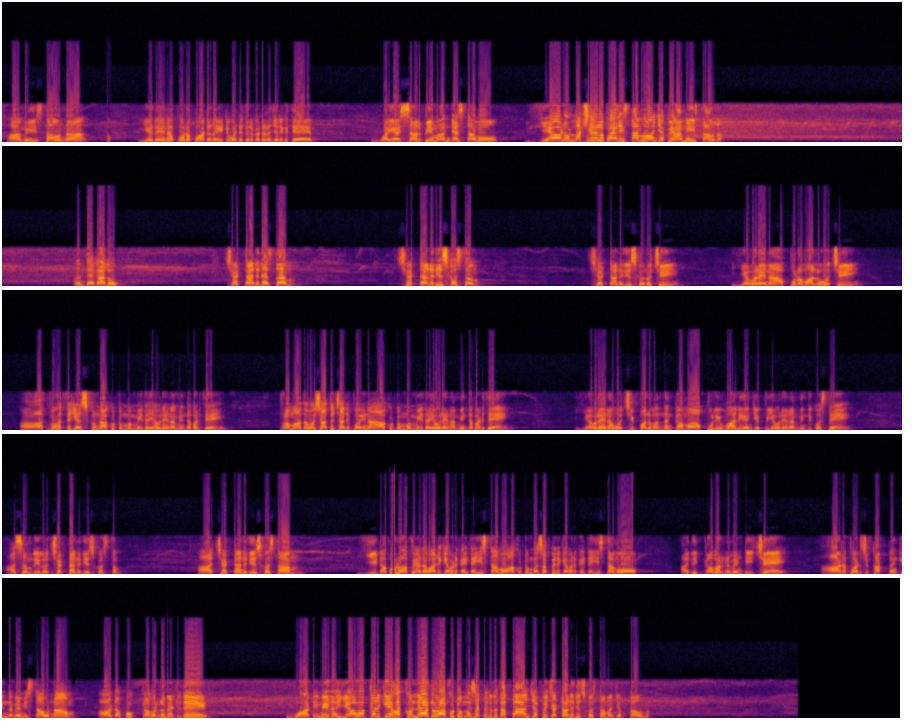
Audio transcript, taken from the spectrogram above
హామీ ఇస్తా ఉన్నా. ఏదైనా పొరపాటున ఇటువంటి దుర్ఘటన జరిగితే వైఎస్ఆర్ బీమా చేస్తాము. ఏడు లక్షల రూపాయలు ఇస్తాము అని చెప్పి హామీ ఇస్తా ఉన్నా. అంతేకాదు చట్టాన్ని తెస్తాం. చట్టాన్ని తీసుకొస్తాం. చట్టాన్ని తీసుకొని వచ్చి ఎవరైనా అప్పుల వాళ్ళు వచ్చి ఆత్మహత్య చేసుకున్న ఆ కుటుంబం మీద ఎవరైనా మిందపడితే ప్రమాదవశాత్తు చనిపోయిన ఆ కుటుంబం మీద ఎవరైనా మిందపడితే ఎవరైనా వచ్చి బలవంతంగా మా అప్పులు ఇవ్వాలి అని చెప్పి ఎవరైనా మిందుకొస్తే అసెంబ్లీలో చట్టాన్ని తీసుకొస్తాం. ఆ చట్టాన్ని తీసుకొస్తాం. ఈ డబ్బులు ఆ పేదవాడికి ఎవరికైతే ఇస్తామో ఆ కుటుంబ సభ్యులకి ఎవరికైతే ఇస్తామో అది గవర్నమెంట్ ఇచ్చే ఆడపడుచు కట్నం కింద మేము ఇస్తా ఉన్నాం. ఆ డబ్బు గవర్నమెంట్ది. వాటి మీద ఏ ఒక్కరికి హక్కు లేదు ఆ కుటుంబ సభ్యులకు తప్ప అని చెప్పి చట్టాన్ని తీసుకొస్తామని చెప్తా ఉన్నా.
